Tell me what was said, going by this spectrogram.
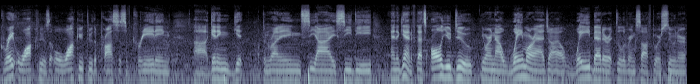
great walkthroughs that will walk you through the process of creating, uh, getting Git up and running, CI, CD. And again, if that's all you do, you are now way more agile, way better at delivering software sooner,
